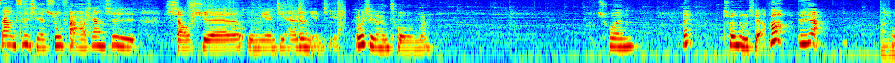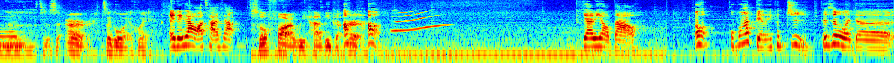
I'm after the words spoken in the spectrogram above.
上次写书法好像是小学五年级还是六年级，我写的很丑怎么办？春，哎，春怎么写啊？啊，等一下，完了，这是二，这个我也会。哎，等一下，我要查一下。So far we have 一个二。哦，压力好大哦。哦，我帮他点了一个痣，这是我的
